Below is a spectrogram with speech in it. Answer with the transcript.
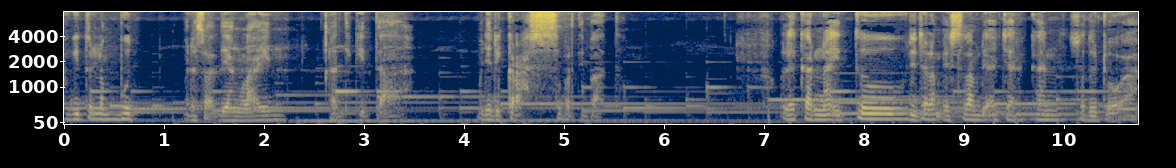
begitu lembut, pada saat yang lain hati kita menjadi keras seperti batu. Oleh karena itu di dalam Islam diajarkan suatu doa.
